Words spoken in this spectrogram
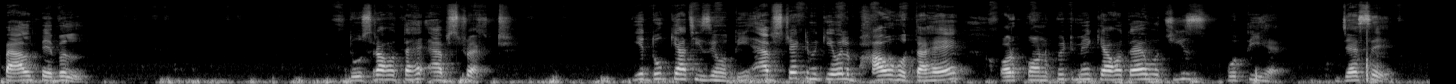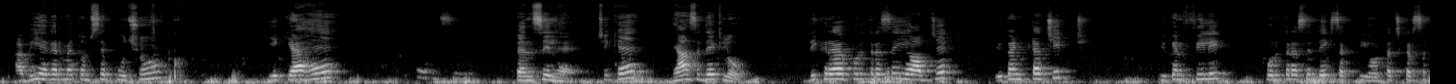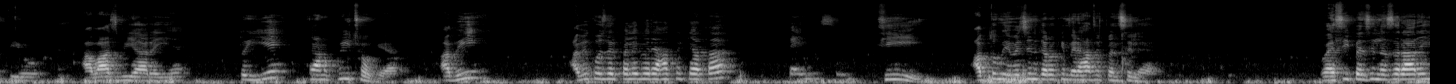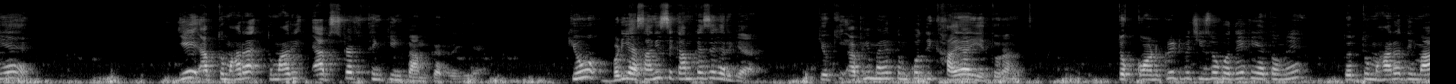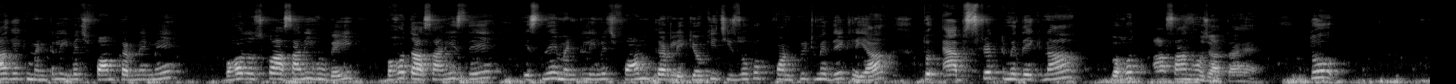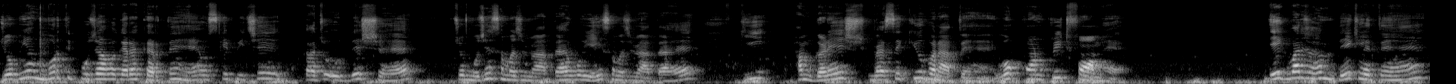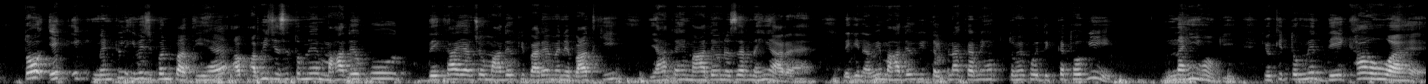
पैल्पेबल दूसरा होता है एब्स्ट्रैक्ट ये दो क्या चीज़ें होती हैं? एब्स्ट्रैक्ट में केवल भाव होता है और कॉन्क्रीट में क्या होता है? वो चीज़ होती है। जैसे, अभी अगर मैं तुमसे पूछूँ, ये क्या है? पेंसिल है, ठीक है? ध्यान से देख लो। दिख रहा है पूरी तरह से ये object you can touch it you can feel it पूरी तरह से देख सकती हो टच कर सकती हो आवाज़ भी आ रही है। तो ये कॉन्क्रीट हो गया। अभी अभी कुछ देर पहले मेरे हाथ में क्या था? पेंसिल। थी। अब तुम इमेजिन करो कि मेरे हाथ में पेंसिल है। वैसी पेंसिल नज़र आ रही है। ये अब तुम्हारा तुम्हारी एब्स्ट्रैक्ट थिंकिंग काम कर रही है। क्यों? बड़ी आसानी से काम कैसे कर गया? क्योंकि अभी मैंने तुमको दिखाया ये तुरंत। तो कॉन्क्रीट में चीज़ों को देख लिया तुमने। तो तुम्हारा दिमाग एक मेंटल इमेज फॉर्म करने में बहुत उसको आसानी हो गई। बहुत आसानी से इसने मेंटल इमेज फॉर्म कर ली, क्योंकि चीज़ों को कॉन्क्रीट में देख लिया तो एब्स्ट्रैक्ट में देखना बहुत आसान हो जाता है। तो जो भी हम मूर्ति पूजा वगैरह करते हैं, उसके पीछे का जो उद्देश्य है, जो मुझे समझ में आता है, वो यही समझ में आता है कि हम गणेश वैसे क्यों बनाते हैं? वो कॉन्क्रीट फॉर्म है। एक बार जब हम देख लेते हैं तो एक एक मेंटल इमेज बन पाती है। अब, अभी जैसे तुमने महादेव को देखा या जो महादेव के बारे में मैंने बात की, यहाँ कहीं महादेव नज़र नहीं आ रहे हैं। लेकिन अभी महादेव की कल्पना करनी हो तो तुम्हें कोई दिक्कत होगी? नहीं होगी, क्योंकि तुमने देखा हुआ है।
